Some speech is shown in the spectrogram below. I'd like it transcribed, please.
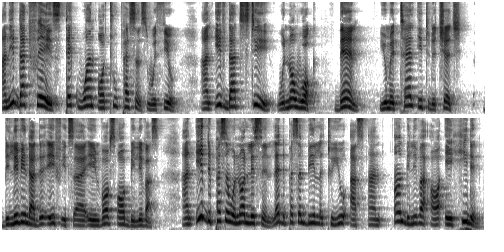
And if that fails, take one or two persons with you. And if that still will not work, then you may tell it to the church, believing that if uh, it involves all believers. And if the person will not listen, let the person be to you as an unbeliever or a heathen.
